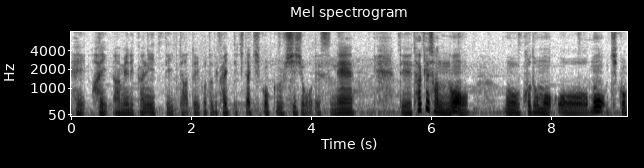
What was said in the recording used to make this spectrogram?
はいはい、アメリカに行っていたということで帰ってきた帰国子女ですね。で武さんの子供も帰国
